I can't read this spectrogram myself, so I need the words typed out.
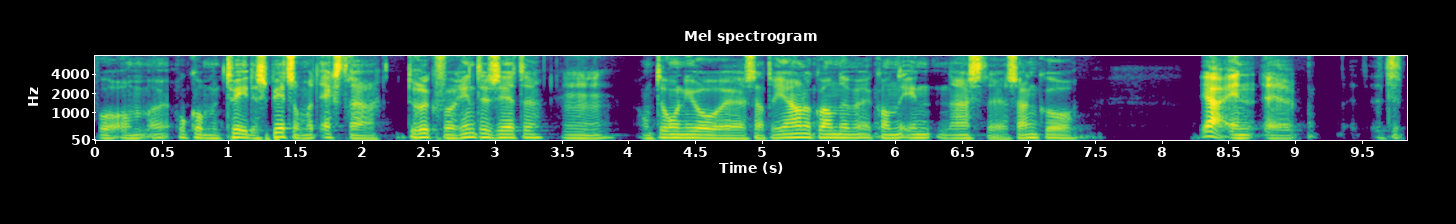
Voor om, eh, ook om een tweede spits, om het extra druk voorin te zetten. Mhm. Antonio eh, Satriano kwam, er, kwam erin naast eh, Sanko. Ja, en eh, het,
